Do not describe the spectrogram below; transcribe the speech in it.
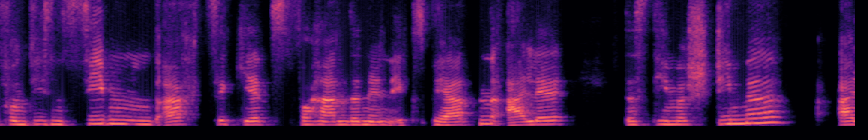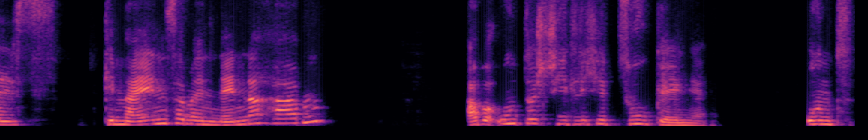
von diesen 87 jetzt vorhandenen Experten alle das Thema Stimme als gemeinsamen Nenner haben, aber unterschiedliche Zugänge. Und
